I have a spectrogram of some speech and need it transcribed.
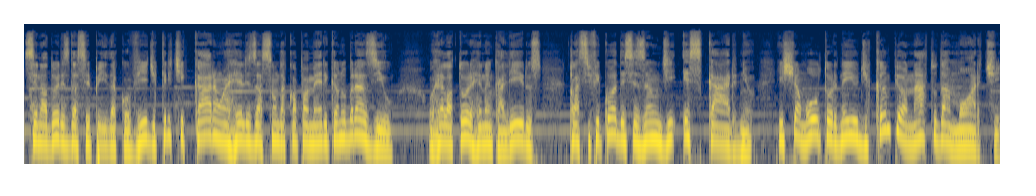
Senadores da CPI da Covid criticaram a realização da Copa América no Brasil. O relator Renan Calheiros classificou a decisão de escárnio e chamou o torneio de Campeonato da Morte.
